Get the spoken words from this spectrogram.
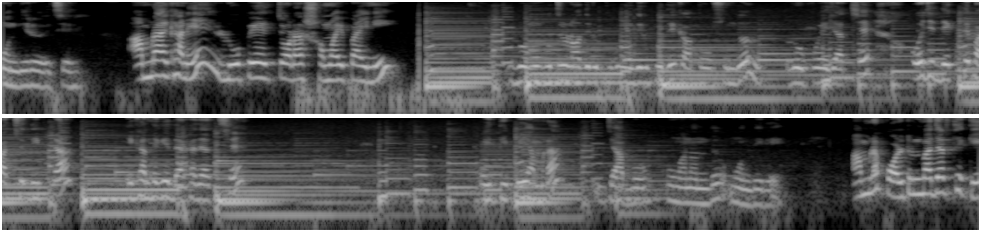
মন্দির হয়েছে আমরা এখানে রোপে চড়ার সময় পাইনি। ব্রহ্মপুত্র নদীর উপর নদীর উপর দিয়ে কত সুন্দর রূপ হয়ে যাচ্ছে। ওই যে দেখতে পাচ্ছ দ্বীপটা, এখান থেকে দেখা যাচ্ছে। ওই দ্বীপে আমরা যাব উমানন্দ মন্দিরে। আমরা পল্টন বাজার থেকে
